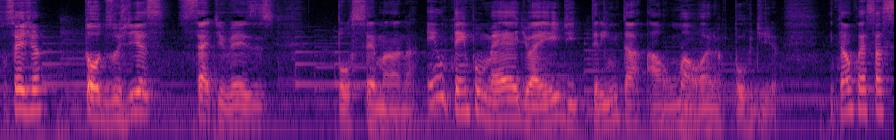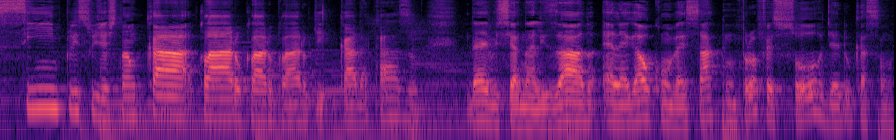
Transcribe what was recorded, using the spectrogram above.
Ou seja, todos os dias, sete vezes por semana, em um tempo médio aí de 30 a 1 hora por dia. Então, com essa simples sugestão, claro, claro, claro que cada caso deve ser analisado. É legal conversar com um professor de educação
